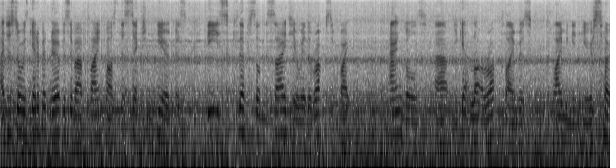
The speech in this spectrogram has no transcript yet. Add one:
I just always get a bit nervous about flying past this section here because these cliffs on the side here where the rocks are quite angled, uh, you get a lot of rock climbers climbing in here so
